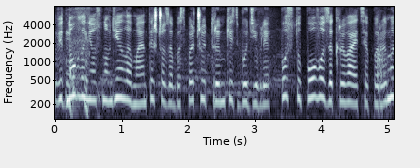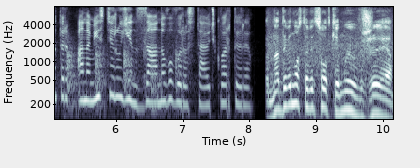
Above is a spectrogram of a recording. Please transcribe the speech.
Відновлені основні елементи, що забезпечують тримкість будівлі. Поступово закривається периметр, а на місці руїн заново виростають квартири. На 90% ми вже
